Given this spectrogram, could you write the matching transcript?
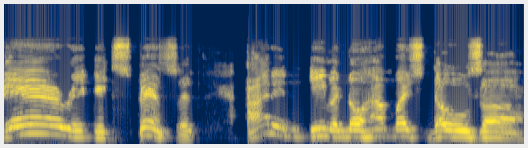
very expensive. I didn't even know how much those uh,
